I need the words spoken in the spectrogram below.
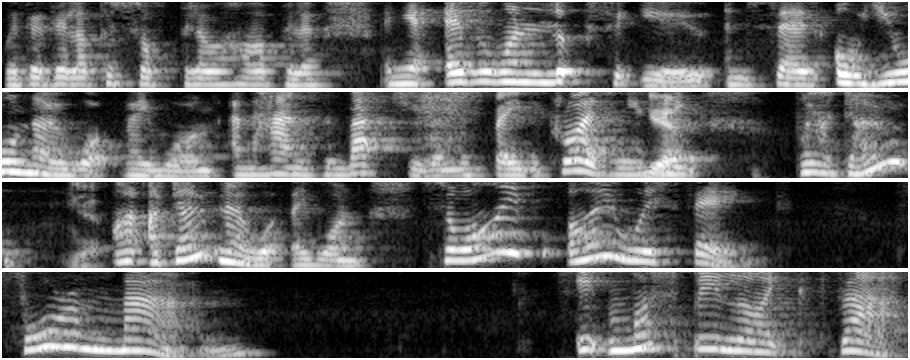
whether they like a soft pillow or hard pillow. And yet everyone looks at you and says, Oh, you'll know what they want, and hands them back to you when this baby cries. And you Yeah. think, Well, I don't. Yeah. I, I don't know what they want. So I've I always think for a man, it must be like that,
